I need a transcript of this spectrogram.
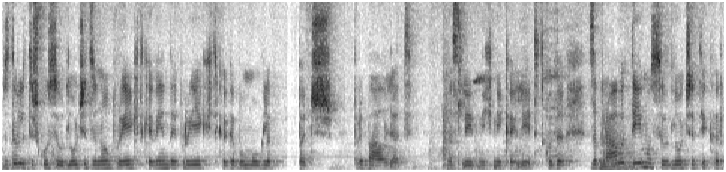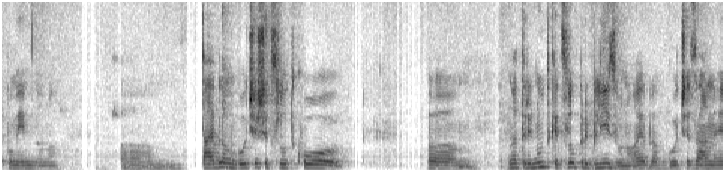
zdaj težko se odločiti za nov projekt, ker vem, da je projekt, ki ga bom mogla pač prebavljati naslednjih nekaj let. Tako da za pravo mm. temo se odločiti je kar pomembno. No. Um, ta je bila mogoče še celo tako. Um, Na trenutke celo preblizu, no, je bila mogoče za me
